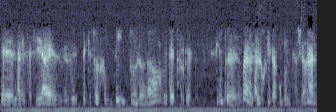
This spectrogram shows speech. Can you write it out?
eh, la necesidad de, que surja un título, ¿no? ¿Viste? Porque siempre, bueno, la lógica comunicacional.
